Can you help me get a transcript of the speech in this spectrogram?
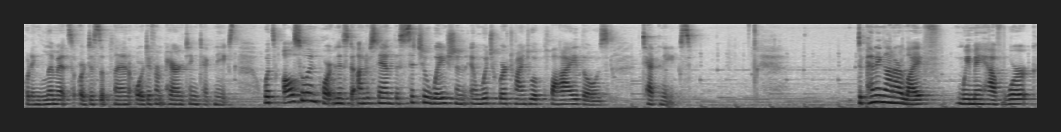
putting limits or discipline or different parenting techniques. What's also important is to understand the situation in which we're trying to apply those techniques. Depending on our life, we may have work,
